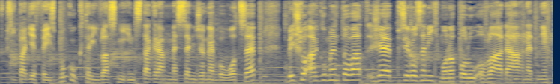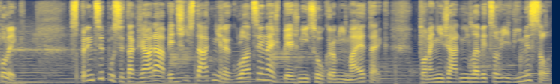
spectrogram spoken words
V případě Facebooku, který vlastní Instagram, Messenger nebo WhatsApp, by šlo argumentovat, že přirozených monopolů ovládá hned několik. Z principu si tak žádá větší státní regulaci než běžný soukromý majetek. To není žádný levicový výmysl.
